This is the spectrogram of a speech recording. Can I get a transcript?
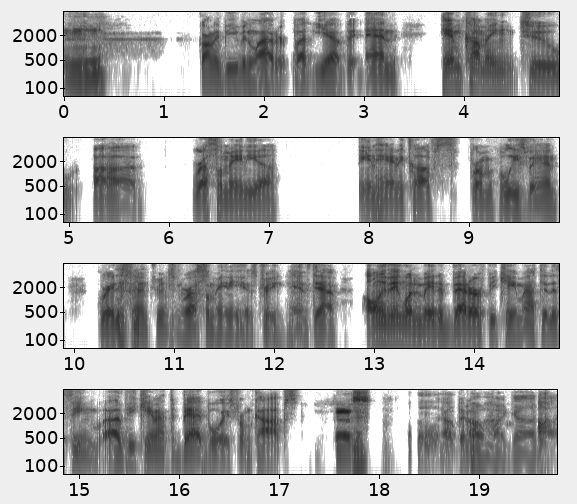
Mm-hmm. gonna be even louder. But yeah, the and him coming to uh WrestleMania in handcuffs from a police van, greatest entrance in WrestleMania history, hands down. Only thing would have made it better if he came out to the theme, uh, if he came out to Bad Boys from Cops. Yes. Oh my god. Uh,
